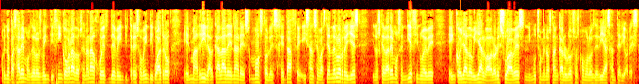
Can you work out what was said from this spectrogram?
Hoy no pasaremos de los 25 grados en Aranjuez, de 23 o 24 en Madrid, Alcalá de Henares, Móstoles, Getafe y San Sebastián de los Reyes, y nos quedaremos en 19 en Collado Villalba, valores suaves, ni mucho menos tan calurosos como los de días anteriores.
